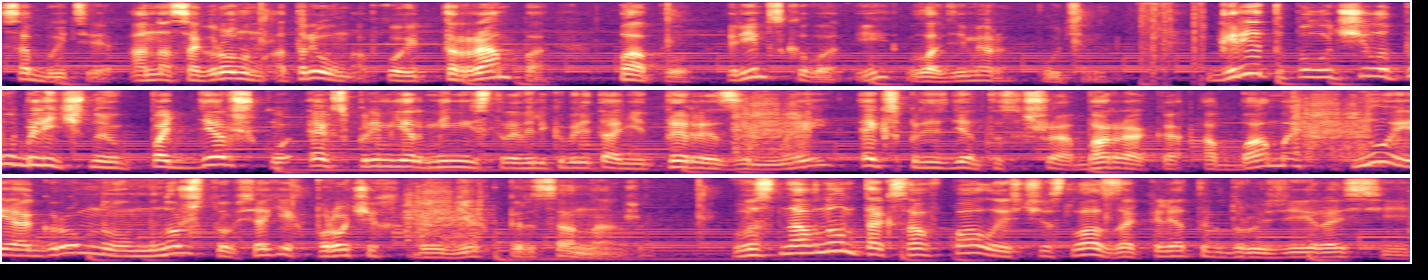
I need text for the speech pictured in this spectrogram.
события. Она с огромным отрывом обходит Трампа, папу Римского и Владимира Путина. Грета получила публичную поддержку экс-премьер-министра Великобритании Терезы Мэй, экс-президента США Барака Обамы, ну и огромного множества всяких прочих других персонажей. В основном так совпало из числа заклятых друзей России.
